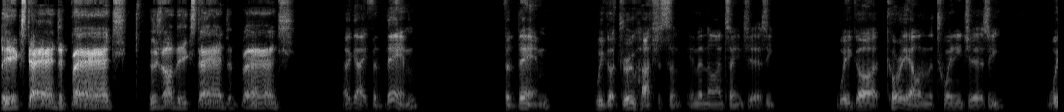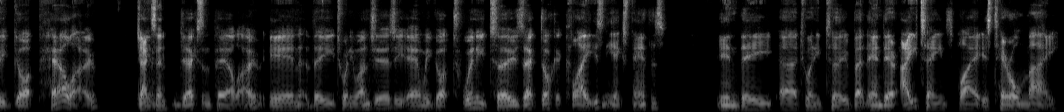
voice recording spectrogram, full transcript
the extended bench. Who's on the extended bench? Okay, for them, for them, we got Drew Hutchison in the 19 jersey. We got Corey Allen in the 20 jersey. We got Paolo Jackson. Jackson Paolo in the 21 jersey, and we got 22 Zach Dockar-Clay. Isn't he ex Panthers? In the uh, 22, but and their 18th player is Terrell May.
